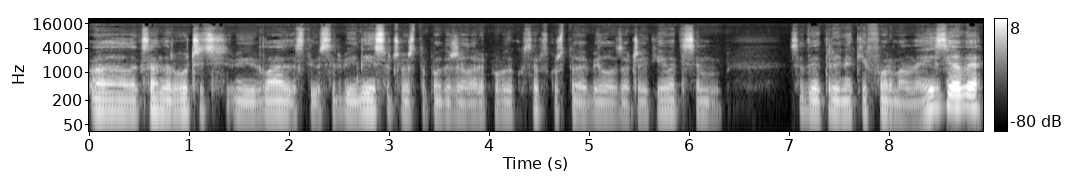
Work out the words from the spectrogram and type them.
Aleksandar Vučić i vlasti u Srbiji nisu čvrsto podržala Republiku Srpsku, što je bilo za očekivati sem sa dve, tri neke formalne izjave.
